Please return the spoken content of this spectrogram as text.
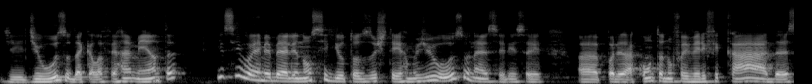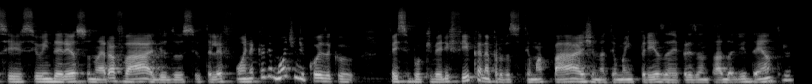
de, de uso daquela ferramenta. E se o MBL não seguiu todos os termos de uso, né, se, ele, se uh, a conta não foi verificada, se, se o endereço não era válido, se o telefone, aquele monte de coisa que o Facebook verifica, né, para você ter uma página, ter uma empresa representada ali dentro,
